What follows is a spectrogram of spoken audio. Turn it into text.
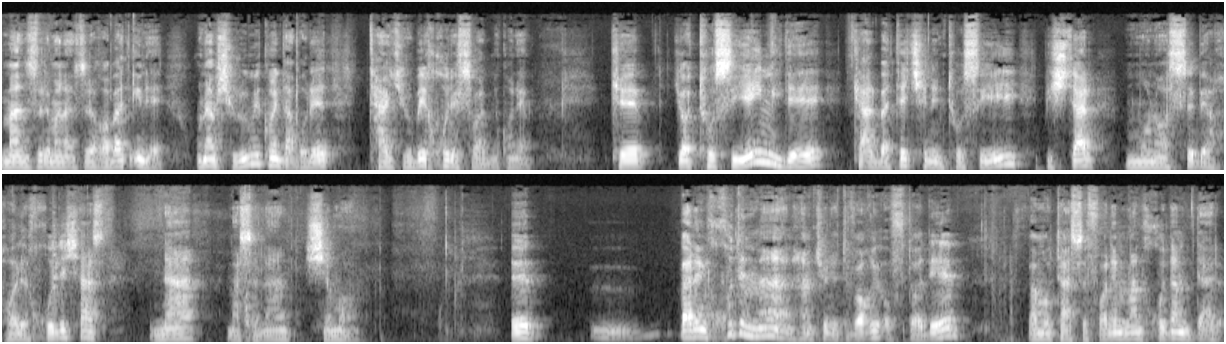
منظور من از رقابت اینه. اونم شروع می‌کنه درباره تجربه خودش صحبت می‌کنه که یا توصیه میده که البته چنین توصیه بیشتر مناسب حال خودش هست نه مثلا شما. برای خود من همچون اتفاقی افتاده و متاسفانه من خودم در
